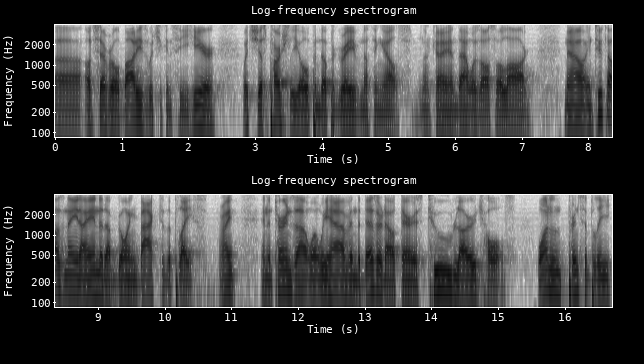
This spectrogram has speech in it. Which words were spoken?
uh, of several bodies, which you can see here, which just partially opened up a grave, nothing else. Okay, and that was also logged. Now, in 2008, I ended up going back to the place, right? And it turns out what we have in the desert out there is two large holes. One principally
